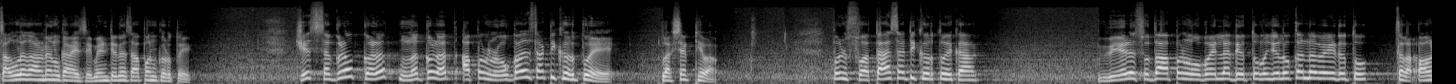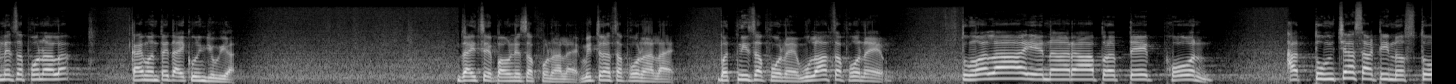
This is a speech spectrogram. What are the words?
चांगलं गार्डन करायचं आहे मेंटेनन्स आपण करतोय. हे सगळं कळत नकळत आपण लोकांसाठी करतोय लक्षात ठेवा. पण स्वतःसाठी करतोय का? वेळसुद्धा आपण मोबाईलला देतो म्हणजे लोकांना वेळ देतो. चला पाहुण्याचा फोन आला. काय म्हणतायत ऐकून घेऊया. जायचंय पाहुण्याचा फोन आलाय मित्राचा फोन आलाय पत्नीचा फोन आहे मुलाचा फोन आहे. तुम्हाला येणारा प्रत्येक फोन हा तुमच्यासाठी नसतो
